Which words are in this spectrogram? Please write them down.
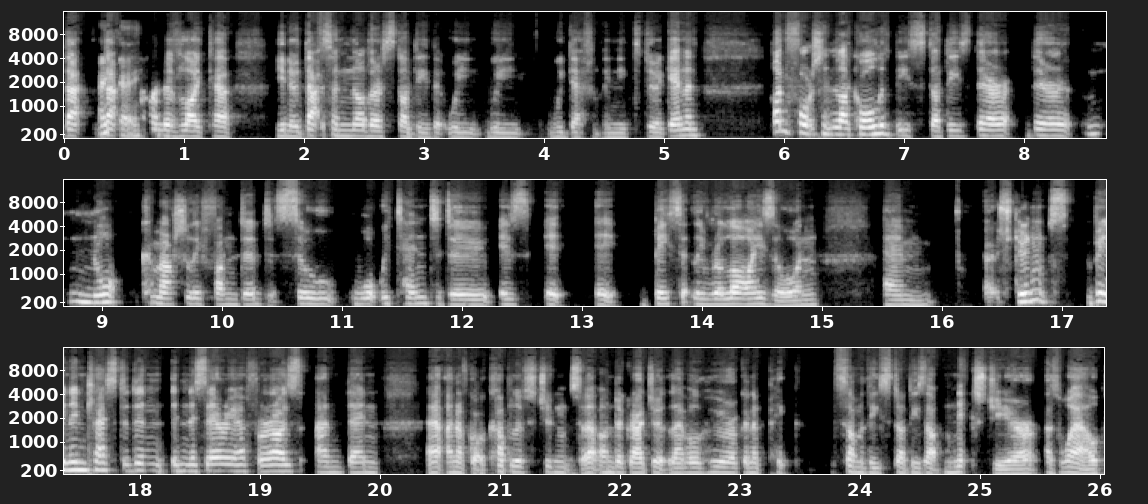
That that okay. kind of like a you know that's another study that we we we definitely need to do again and unfortunately like all of these studies they're they're not commercially funded so what we tend to do is it it basically relies on um, students being interested in in this area for us? And then uh, and i've got a couple of students at undergraduate level who are going to pick some of these studies up next year as well.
